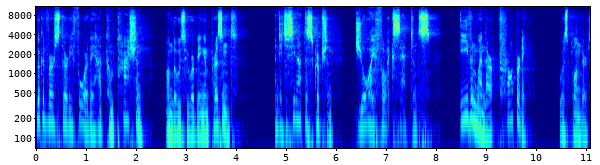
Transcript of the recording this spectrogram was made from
look at verse 34. They had compassion on those who were being imprisoned. And did you see that description? Joyful acceptance, even when their property was plundered.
